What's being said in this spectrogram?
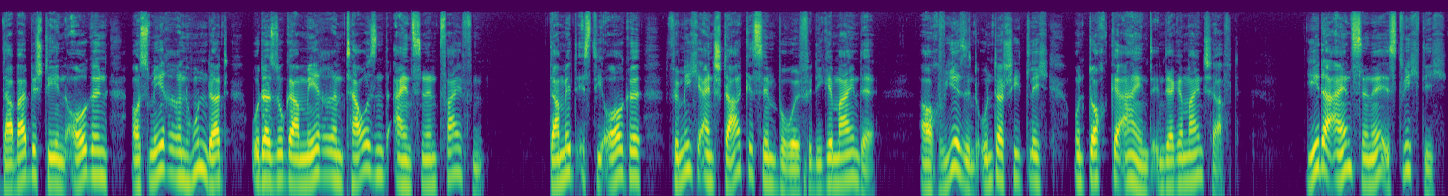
Dabei bestehen Orgeln aus mehreren hundert oder sogar mehreren tausend einzelnen Pfeifen. Damit ist die Orgel für mich ein starkes Symbol für die Gemeinde. Auch wir sind unterschiedlich und doch geeint in der Gemeinschaft. Jeder Einzelne ist wichtig,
